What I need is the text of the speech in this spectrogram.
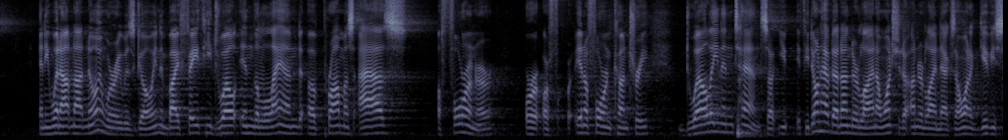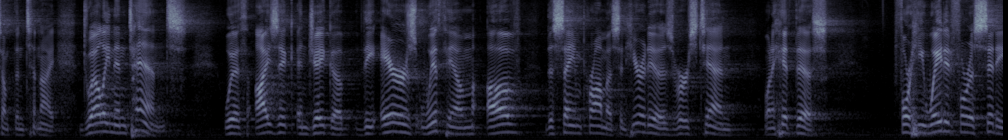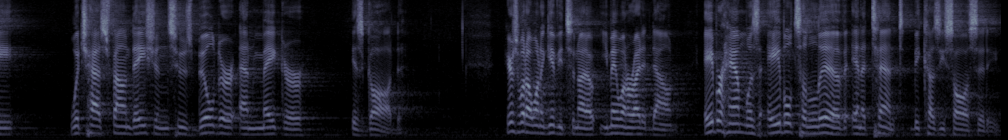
And he went out not knowing where he was going, and by faith he dwelt in the land of promise as a foreigner or, or in a foreign country, dwelling in tents. So you, if you don't have that underlined, I want you to underline that because I want to give you something tonight. Dwelling in tents with Isaac and Jacob, the heirs with him of the same promise. And here it is, verse 10. I want to hit this. For he waited for a city which has foundations, whose builder and maker is God. Here's what I want to give you tonight. You may want to write it down. Abraham was able to live in a tent because he saw a city.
